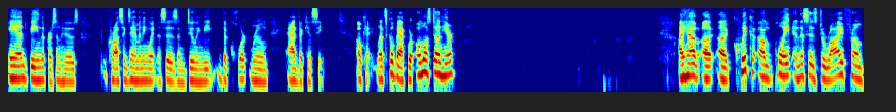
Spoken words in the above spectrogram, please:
and being the person who's cross-examining witnesses and doing the the courtroom advocacy Okay, let's go back. We're almost done here. I have a, a quick um, point, and this is derived from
